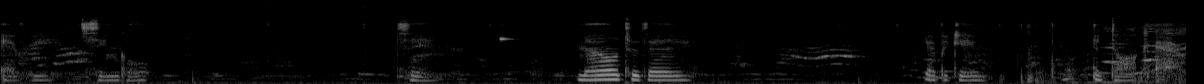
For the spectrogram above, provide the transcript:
every single thing. Now today, it became the dark era.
